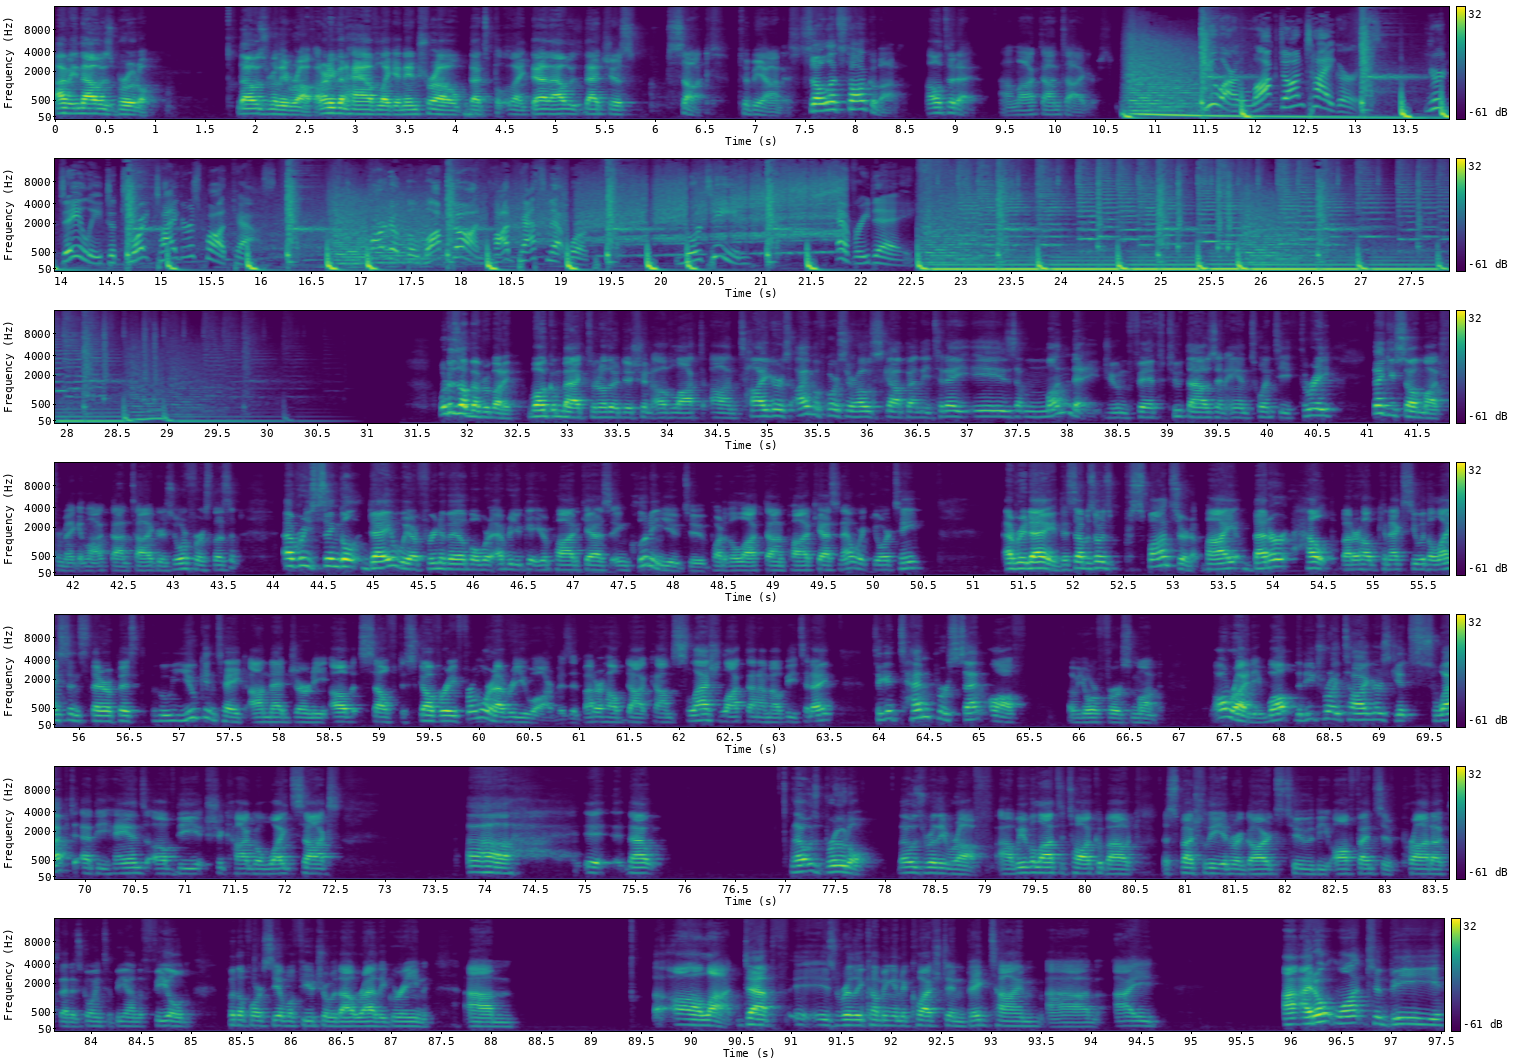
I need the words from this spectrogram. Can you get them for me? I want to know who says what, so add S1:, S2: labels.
S1: I mean, that was brutal. That was really rough. I don't even have like an intro that's like that. That was that just sucked, to be honest. So let's talk about it all today on Locked On Tigers.
S2: You are Locked On Tigers, your daily Detroit Tigers podcast. Part of the Locked On Podcast Network. Your team every day.
S1: What is up, everybody? Welcome back to another edition of Locked On Tigers. I'm, of course, your host, Scott Bentley. Today is Monday, June 5th, 2023. Thank you so much for making Locked On Tigers your first listen. Every single day, we are free and available wherever you get your podcasts, including YouTube, part of the Locked On Podcast Network, your team every day. This episode is sponsored by BetterHelp. BetterHelp connects you with a licensed therapist who you can take on that journey of self-discovery from wherever you are. Visit betterhelp.com slash MLB today to get 10% off of your first month. All righty. Well, the Detroit Tigers get swept at the hands of the Chicago White Sox. Uh, it, that that was brutal that was really rough. Uh, we have a lot to talk about, especially in regards to the offensive product that is going to be on the field for the foreseeable future without Riley Greene. Um, a lot depth is really coming into question big time. Uh, I I don't want to be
